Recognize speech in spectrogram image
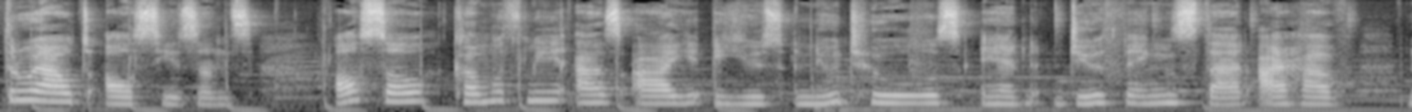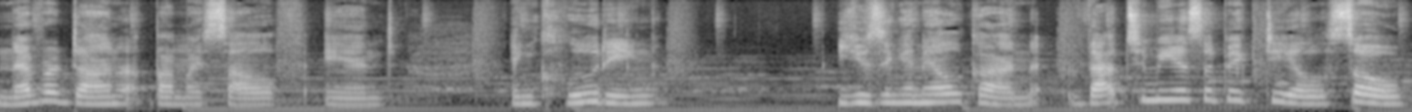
throughout all seasons. Also, come with me as I use new tools and do things that I have never done by myself and including using a nail gun. That to me is a big deal. So,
